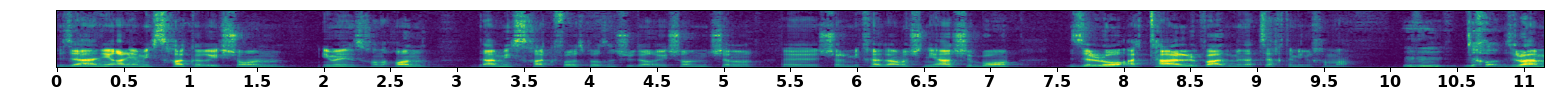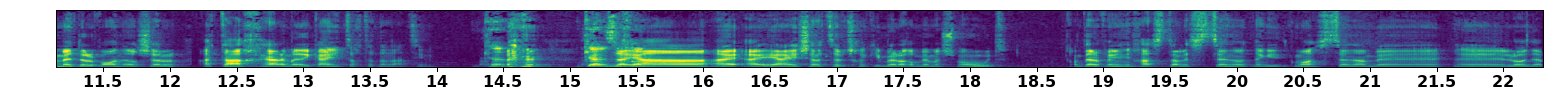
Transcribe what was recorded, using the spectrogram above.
זה היה נראה לי המשחק הראשון, אם אני זוכר נכון, זה היה משחק first person shooter הראשון של, אה, של מלחמת העולם השנייה, שבו זה לא אתה לבד מנצח את המלחמה. נכון, זה לא היה מדל ואונר של אתה חייל אמריקאי ניצחת את הנאצים. כן, כן, זה נכון. היה, ה-AI של הצוות שלך קיבל הרבה משמעות. אתה לפעמים נכנסת לסצנות, נגיד כמו הסצנה ב... אה, לא יודע,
